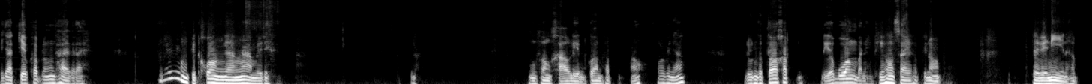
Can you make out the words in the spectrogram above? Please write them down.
ประหยัดเก็บครับลองถ่ายก็ได้ยมันปิดคล้องยางงามเลยดิมูฟองขาวเหรียญก่อนครับ เอาว่าเป็นยังรุนกับต่อครับ เหลือบ่วงบัดนี้ที่ห้องใส่ครับพี่น้องเรเวนี่นะครับ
